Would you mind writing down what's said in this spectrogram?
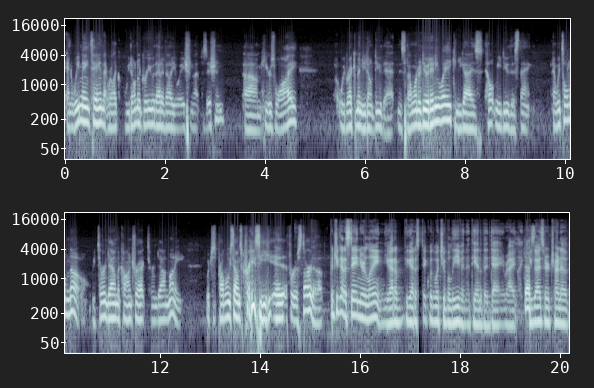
and we maintain that we're like, we don't agree with that evaluation, that position. Um, here's why. We'd recommend you don't do that. And they said, I want to do it anyway. Can you guys help me do this thing? And we told them no. We turned down the contract, turned down money, which is probably sounds crazy eh, for a startup. But you got to stay in your lane. You got to you got to stick with what you believe in at the end of the day, right? Like That's, you guys are trying to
